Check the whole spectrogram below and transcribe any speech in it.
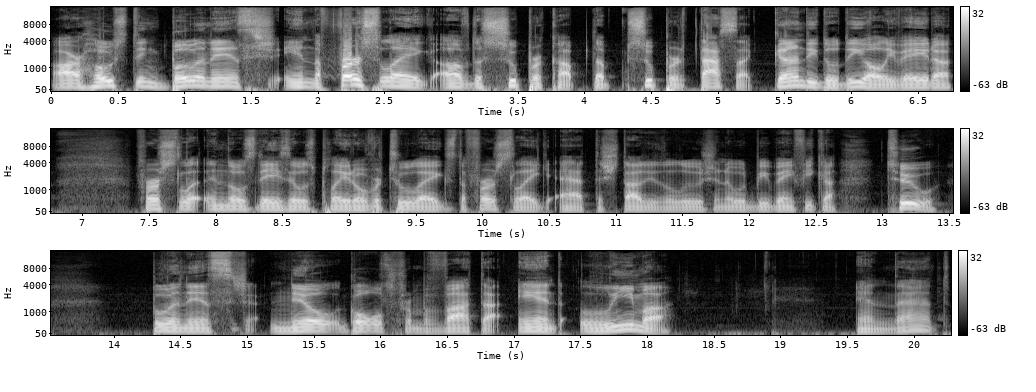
are hosting Belenenses in the first leg of the Super Cup, the Super Taça Cândido de Oliveira. First le- in those days, it was played over two legs. The first leg at the Stadio da Luz, and it would be Benfica two, Belenenses nil goals from Bavata and Lima, and that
